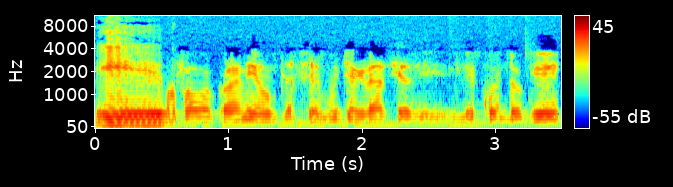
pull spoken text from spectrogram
Eh, Por favor, para mí es un placer, muchas gracias y les cuento que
